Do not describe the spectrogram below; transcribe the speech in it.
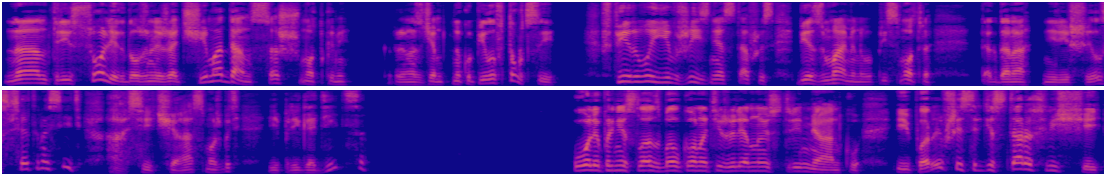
на антресолях должен лежать чемодан со шмотками, который она зачем-то накупила в Турции, впервые в жизни оставшись без маминого присмотра. Тогда она не решилась все это носить, а сейчас, может быть, и пригодится. Оля принесла с балкона тяжеленную стремянку и, порывшись среди старых вещей,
